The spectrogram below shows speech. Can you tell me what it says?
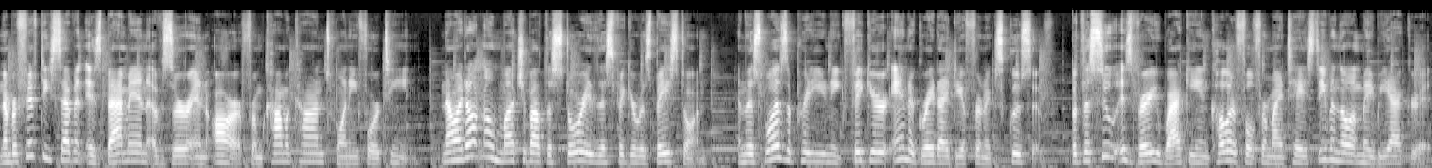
Number 57 is Batman of Zur-En-Arrh from Comic Con 2014. Now I don't know much about the story this figure was based on, and this was a pretty unique figure and a great idea for an exclusive. But the suit is very wacky and colorful for my taste even though it may be accurate,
